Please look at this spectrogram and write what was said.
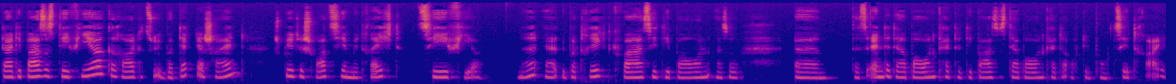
Da die Basis D4 geradezu überdeckt erscheint, spielte Schwarz hier mit Recht C4. Ne? Er überträgt quasi die Bauern, also äh, das Ende der Bauernkette, die Basis der Bauernkette auf den Punkt C3.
